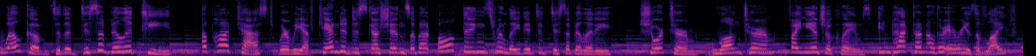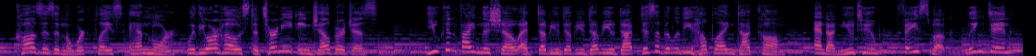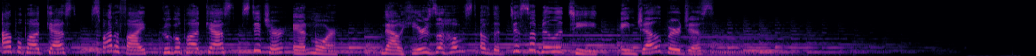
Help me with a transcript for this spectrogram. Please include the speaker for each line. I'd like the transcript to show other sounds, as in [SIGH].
Speaker 1: Welcome to the DisabiliTEA, a podcast where we have candid discussions about all things related to disability short term, long term, financial claims, impact on other areas of life, causes in the workplace, and more. With your host, attorney Anjel Burgess. You can find this show at www.disabilityhelpline.com and on YouTube, Facebook, LinkedIn, Apple Podcast, Spotify, Google Podcast, Stitcher, and more. Now here's the host of the DisabiliTEA, Anjel Burgess.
